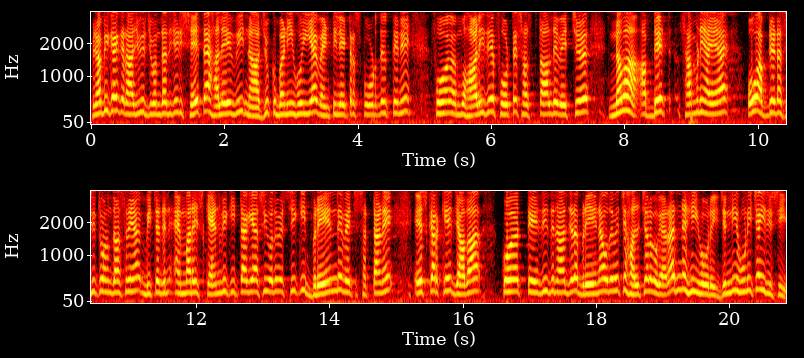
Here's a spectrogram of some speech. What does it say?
ਪੰਜਾਬੀ ਗਾਇਕ ਰਾਜਵੀਰ ਜਵੰਦਾ ਦੀ ਜਿਹੜੀ ਸਿਹਤ ਹੈ, ਹਲੇ ਵੀ ਨਾਜ਼ੁਕ ਬਣੀ ਹੋਈ ਹੈ। ਵੈਂਟੀਲੇਟਰ ਸਪੋਰਟ ਦੇ ਉੱਤੇ ਨੇ, ਫੋ- ਮੋਹਾਲੀ ਦੇ ਫੋਰਟਿਸ ਹਸਪਤਾਲ ਦੇ ਵਿੱਚ ਨਵਾਂ ਅਪਡੇਟ ਸਾਹਮਣੇ ਆਇਆ ਹੈ। ਉਹ ਅਪਡੇਟ ਅਸੀਂ ਤੁਹਾਨੂੰ ਦੱਸ ਰਹੇ ਹਾਂ। ਬੀਤੇ ਦਿਨ ਐਮਆਰਆਈ ਸਕੈਨ ਵੀ ਕੀਤਾ ਗਿਆ ਸੀ। ਉਹਦੇ ਵਿੱਚ ਸੀ ਕਿ ਬ੍ਰੇਨ ਦੇ ਵਿੱਚ ਸੱਟਾਂ ਨੇ। ਇਸ ਕਰਕੇ ਜ਼ਿਆਦਾ ਕੋ ਤੇਜ਼ੀ ਦੇ ਨਾਲ ਜਿਹੜਾ ਬ੍ਰੇਨ ਆ, ਉਹਦੇ ਵਿੱਚ ਹਲਚਲ ਵਗੈਰਾ ਨਹੀਂ ਹੋ ਰਹੀ, ਜਿੰਨੀ ਹੋਣੀ ਚਾਹੀਦੀ ਸੀ।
